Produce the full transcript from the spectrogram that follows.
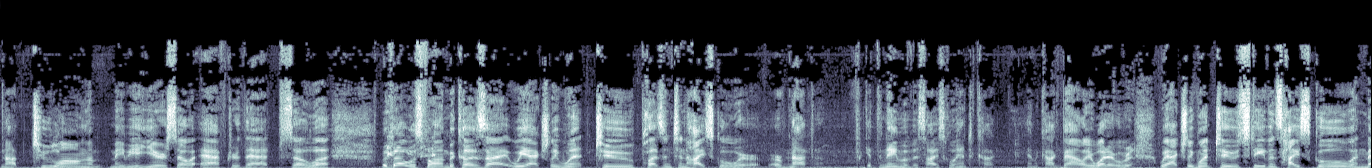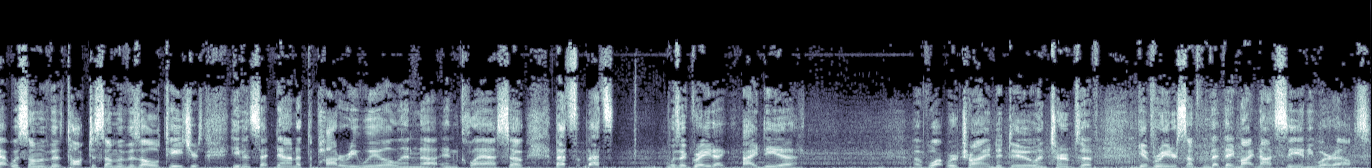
not too long, um, maybe a year or so after that. So, uh, but that was fun because I, we actually went to Pleasanton High School, where, or not, forget the name of his high school, Anticock. Anticock Valley or whatever. Right. We actually went to Stevens High School and met with some of his, talked to some of his old teachers. He even sat down at the pottery wheel in uh, in class. So that's that's was a great idea of what we're trying to do in terms of give readers something that they might not see anywhere else.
